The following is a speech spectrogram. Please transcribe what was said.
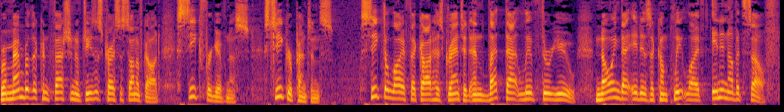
Remember the confession of Jesus Christ, the Son of God. Seek forgiveness, seek repentance, seek the life that God has granted, and let that live through you, knowing that it is a complete life in and of itself.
